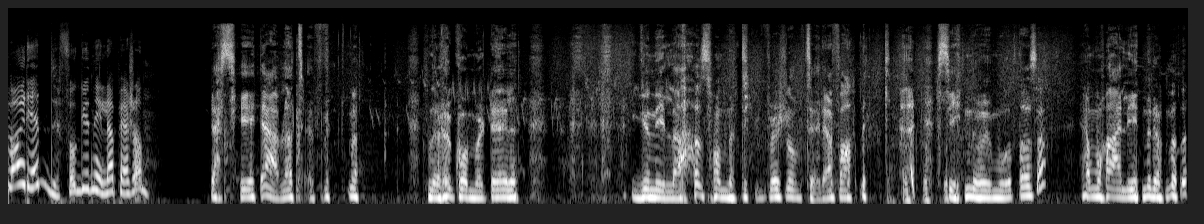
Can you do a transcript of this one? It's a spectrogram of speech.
var redd for Gunilla Persson. Jeg ser jævla tøff ut, men når det kommer til Gunilla og sånne typer, så tør jeg faen ikke si noe imot, altså. Jeg må ærlig innrømme det.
